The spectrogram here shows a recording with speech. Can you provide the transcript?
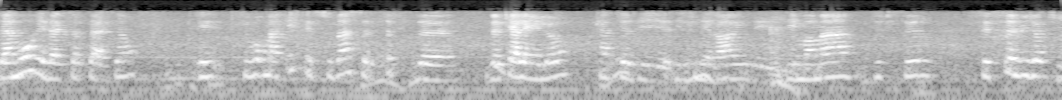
d'amour et d'acceptation. Et si vous remarquez, c'est souvent ce type de, de câlin-là, quand il y a des, des funérailles, des, des moments difficiles, c'est celui-là qui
